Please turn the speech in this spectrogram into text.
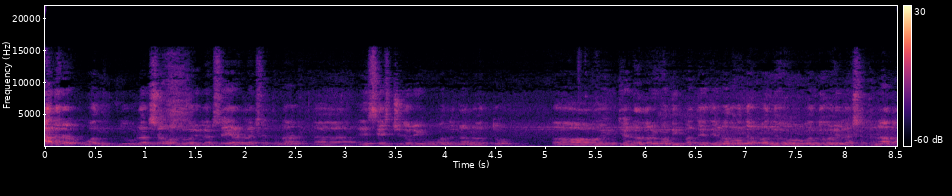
ಆದ್ರೆ ಒಂದು ಲಕ್ಷ, ಒಂದೂವರೆ ಲಕ್ಷ, ಎರಡು ಲಕ್ಷ ತನ ಎಸ್ ಎಸ್ ಟಿದವರಿಗೂ ಒಂದು ನಲವತ್ತು ಜನರದವ್ರಿಗೆ ಒಂದು ಇಪ್ಪತ್ತೈದು ಅನ್ನೋದು ಒಂದು ಒಂದು, ಒಂದೂವರೆ ಲಕ್ಷ ತನ ಅದ.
